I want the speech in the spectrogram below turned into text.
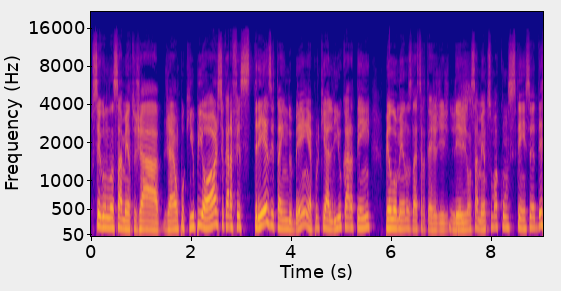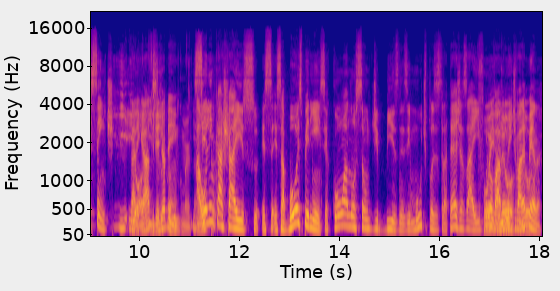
o segundo lançamento já, já é um pouquinho pior. Se o cara fez 13 e tá indo bem, é porque ali o cara tem, pelo menos na estratégia de, de lançamentos, uma consistência decente. E, Tá e, ó, ligado? e veja bem. E A se ele outra- encaixar isso, esse- essa boa experiência com a noção de business e múltiplas estratégias, aí Foi, provavelmente andou, vale andou. a pena.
